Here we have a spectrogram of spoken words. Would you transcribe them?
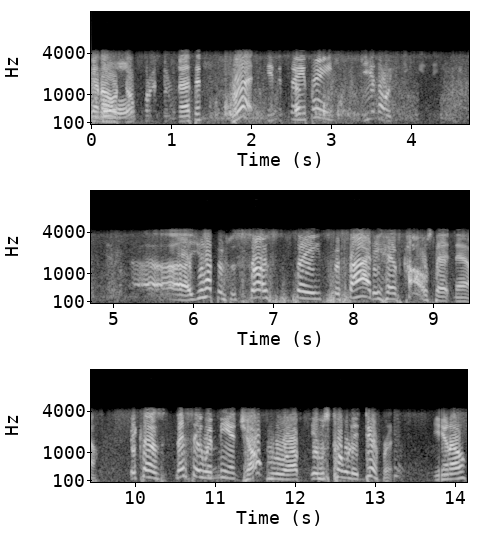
You know, Mhm. don't want to do nothing. But in the same thing, you know, uh, you have to say society has caused that now. Because let's say when me and Joe grew up, it was totally different. You know.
